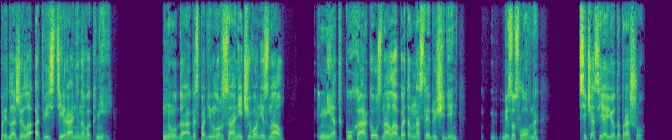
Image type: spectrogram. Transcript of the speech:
предложила отвезти раненого к ней. Ну да, господин Лурса ничего не знал. Нет, кухарка узнала об этом на следующий день. Безусловно. Сейчас я ее допрошу.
